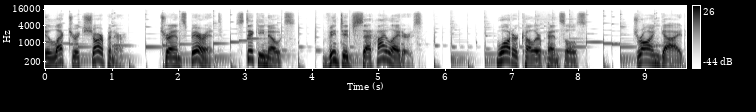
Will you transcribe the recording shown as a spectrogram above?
electric sharpener, transparent, sticky notes, vintage set highlighters, watercolor pencils, drawing guide,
